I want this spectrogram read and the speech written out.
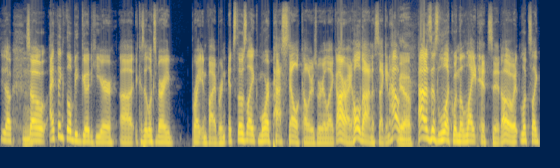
you know? So I think they'll be good here because it looks very bright and vibrant. It's those like more pastel colors where you're like, all right, hold on a second, how Yeah. how does this look when the light hits it? Oh, it looks like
